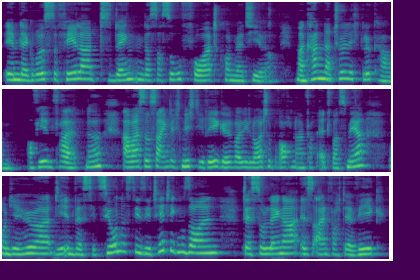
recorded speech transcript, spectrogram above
eben der größte Fehler zu denken, dass das sofort konvertiert. Man kann natürlich Glück haben, auf jeden Fall, ne? Aber es ist eigentlich nicht die Regel, weil die Leute brauchen einfach etwas mehr. Und je höher die Investition ist, die sie tätigen sollen, desto länger ist einfach der Weg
